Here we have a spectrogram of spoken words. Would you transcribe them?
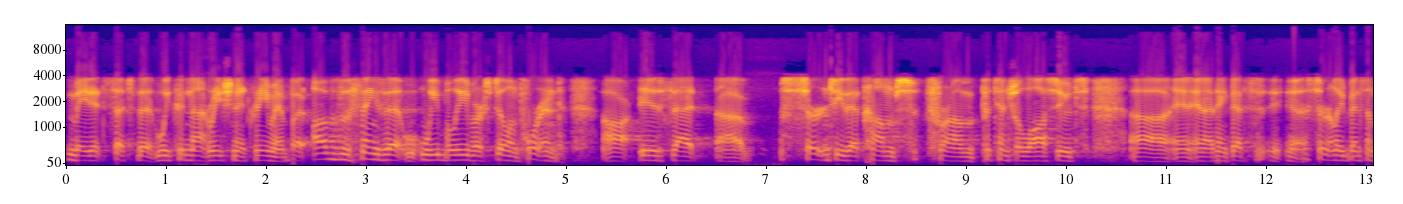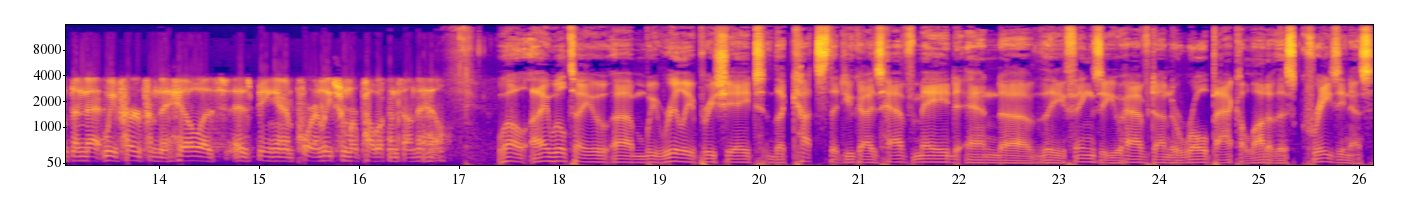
made it such that we could not reach an agreement. But of the things that we believe are still important, is that certainty that comes from potential lawsuits, uh, and, and, I think that's uh, certainly been something that we've heard from the Hill as as being important, at least from Republicans on the Hill. Well, I will tell you, um, we really appreciate the cuts that you guys have made and uh, the things that you have done to roll back a lot of this craziness.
